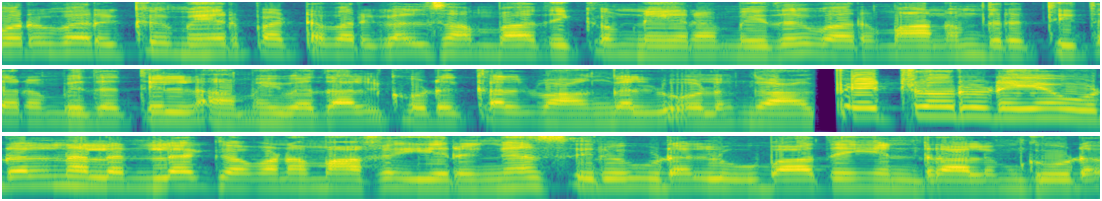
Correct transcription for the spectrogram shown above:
ஒருவருக்கு மேற்பட்டவர்கள் சம்பாதிக்கும் நேரம் இது. வருமானம் திருப்தி தரும் விதத்தில் அமைவதால் கொடுக்கல் வாங்கல் ஒழுங்காக. பெற்றோருடைய உடல் நலன்ல கவனமாக இருங்க. சிறு உடல் உபாதை என்றாலும் கூட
